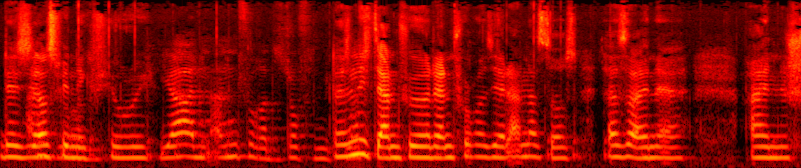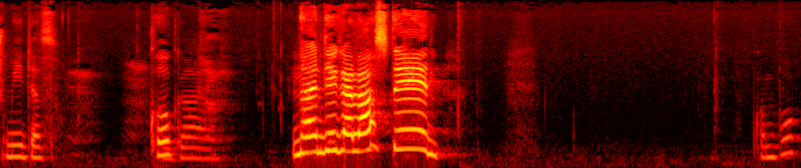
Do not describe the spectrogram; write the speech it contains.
Der sieht aus wie. Nick Fury. Ja, den Anführer des Dorfes. Das ist nicht der Anführer. Der Anführer sieht anders aus. Das ist eine, eine Schmied. Das. Guck. Geil. Nein, Digga, lass den! Komm, Bock.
